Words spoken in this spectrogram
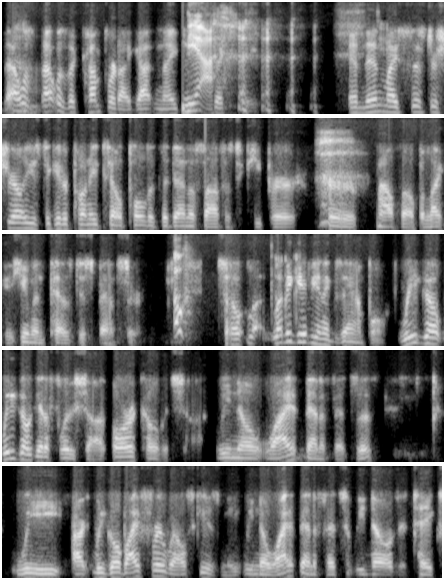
That was Oh. that was the comfort I got in yeah. 1960. and then my sister Cheryl used to get her ponytail pulled at the dentist's office to keep her her mouth open like a human Pez dispenser. Oh. So l- let me give you an example. We go we go get a flu shot or a COVID shot. We know why it benefits us. We are we go by free well, excuse me. We know why it benefits it. We know that it takes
